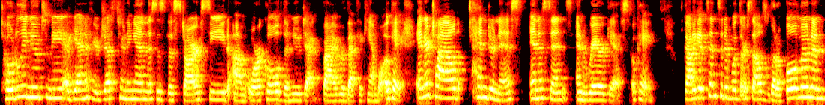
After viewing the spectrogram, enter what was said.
totally new to me. Again, if you're just tuning in, this is the Starseed um, Oracle, the new deck by Rebecca Campbell. Okay, inner child, tenderness, innocence, and rare gifts. Okay, got to get sensitive with ourselves. We've got a full moon in,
